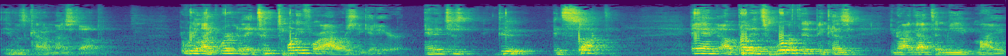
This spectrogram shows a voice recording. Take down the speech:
it was kind of messed up. We're like, we're, it took 24 hours to get here. And it just, dude, it sucked. And, uh, but it's worth it because, you know, I got to meet my,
